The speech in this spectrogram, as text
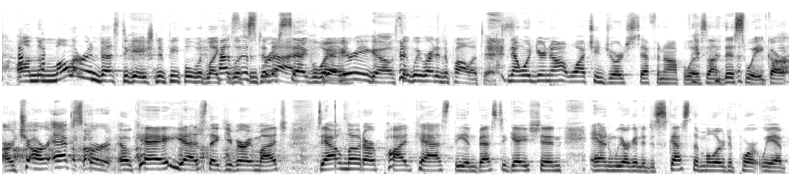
on the Mueller investigation. If people would like How's to listen to that, segue? Yeah, there you go. Segue right into politics. Now, when you're not watching George Stephanopoulos on this week, our, our, our expert, okay? Yes, thank you very much. Down download our podcast, The Investigation, and we are going to discuss the Mueller report. We have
